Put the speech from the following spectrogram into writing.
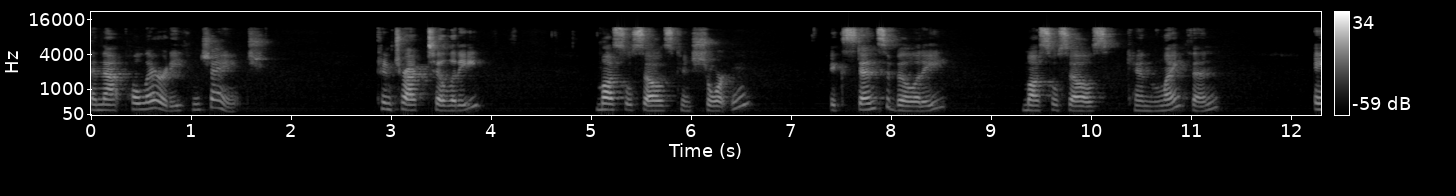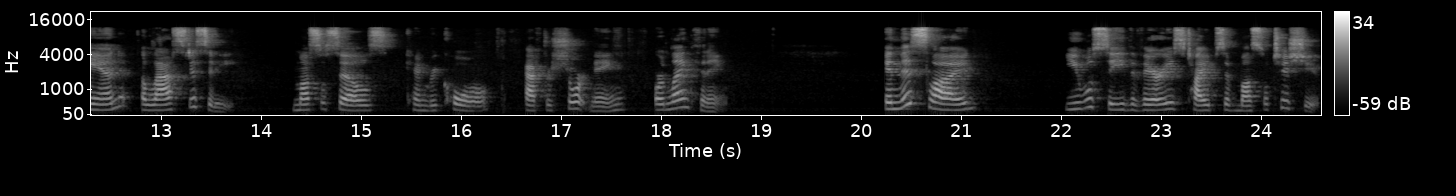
and that polarity can change. Contractility, muscle cells can shorten. Extensibility, muscle cells can lengthen. And elasticity, muscle cells can recoil after shortening or lengthening. In this slide, you will see the various types of muscle tissue.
